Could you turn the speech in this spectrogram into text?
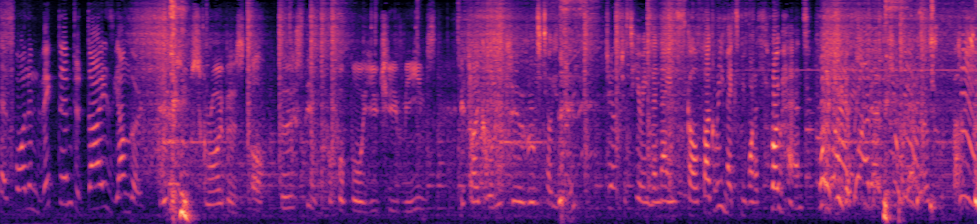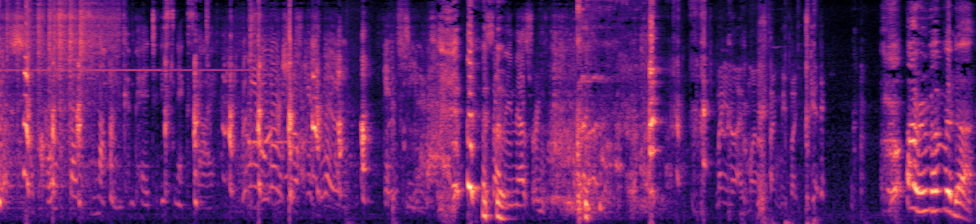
has fallen victim to Ty's younger. subscribers are thirsty for football YouTube memes. It's like honey to them. To tell you the truth. Just hearing the name Skullthuggery makes me want to throw hands. What have you done? But, of course, that's nothing compared to this next guy. The mere mention of his name gets me mad. Sadly, Nasri. I remember that.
